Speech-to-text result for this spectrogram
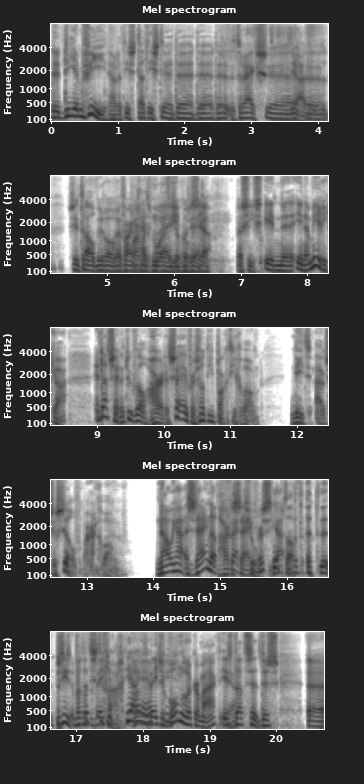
de DMV. Nou, dat is, dat is de, de, de, de, het Rijks Ja, de- Centraal Bureau Vehicles, zeggen. Precies, in, in Amerika. En dat zijn natuurlijk wel harde cijfers, want die pakt hij gewoon niet uit zichzelf, maar gewoon. Nou ja, zijn dat harde Factual. cijfers? Klopt ja, dat? wat het, het- precies. Wat het een beetje, vraag. Ja, wat het ja, een beetje wonderlijker maakt, is Ja. dat ze dus eh,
